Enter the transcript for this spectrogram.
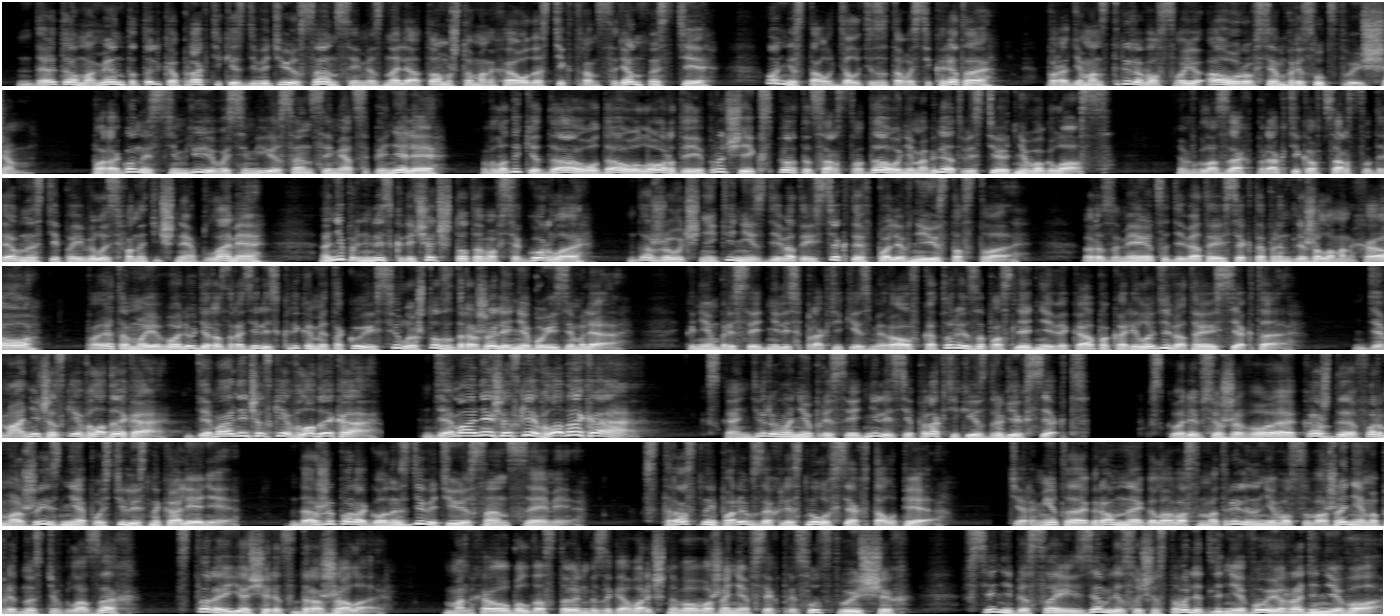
До этого момента только практики с девятью эссенциями знали о том, что Манхао достиг трансцендентности. Он не стал делать из этого секрета, продемонстрировав свою ауру всем присутствующим. Парагоны с семью и восемью эссенциями оцепенели, владыки Дао, Дао Лорды и прочие эксперты царства Дао не могли отвести от него глаз. В глазах практиков царства древности появилось фанатичное пламя, они принялись кричать что-то во все горло, даже ученики не из девятой секты впали в неистовство. Разумеется, девятая секта принадлежала Манхао, поэтому его люди разразились криками такой силы, что задрожали небо и земля. К ним присоединились практики из миров, которые за последние века покорила девятая секта. «Демонический владыка! Демонический владыка! Демонический владыка!» К скандированию присоединились и практики из других сект. Вскоре все живое, каждая форма жизни опустились на колени даже парагоны с девятью эссенциями. Страстный порыв захлестнул всех в толпе. Термиты и огромная голова смотрели на него с уважением и преданностью в глазах, старая ящерица дрожала. Манхао был достоин безоговорочного уважения всех присутствующих, все небеса и земли существовали для него и ради него.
